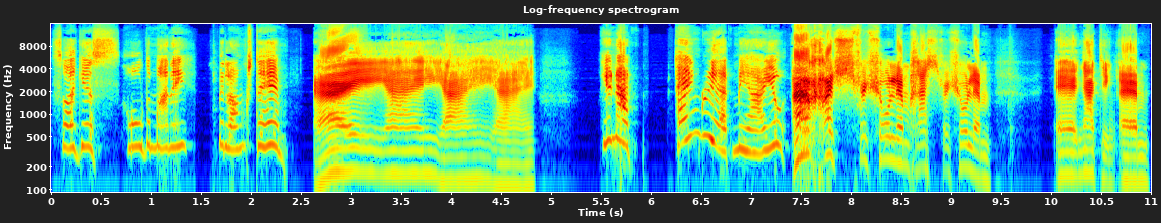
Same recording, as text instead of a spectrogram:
So I guess all the money belongs to him. Aye, aye, aye, aye. You're not angry at me, are you? Ah, chas v'sholem, chas v'sholem. Uh, nothing. Um,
